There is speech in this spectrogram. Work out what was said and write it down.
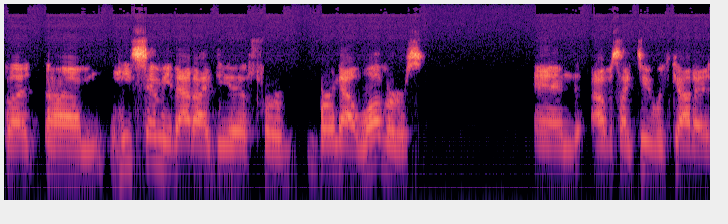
But um, he sent me that idea for Burned Out Lovers and I was like, dude, we've got to,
